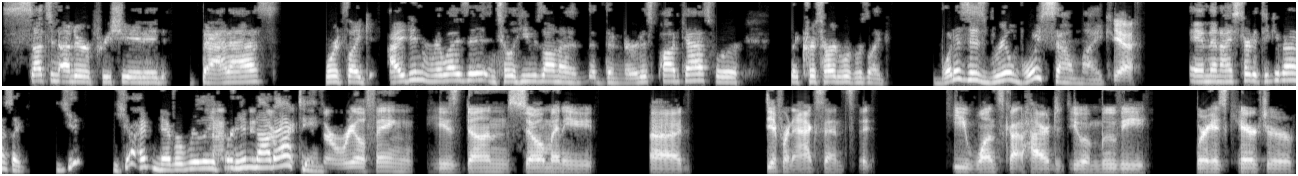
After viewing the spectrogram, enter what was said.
such an underappreciated badass. Where it's like I didn't realize it until he was on a the, Nerdist podcast where like Chris Hardwick was like, "What does his real voice sound like?" Yeah, And then I started thinking about it. I was like, "Yeah, yeah I've never really heard him it's not a, acting." It's a real thing. He's done so many uh, different accents that he once got hired to do a movie where his character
